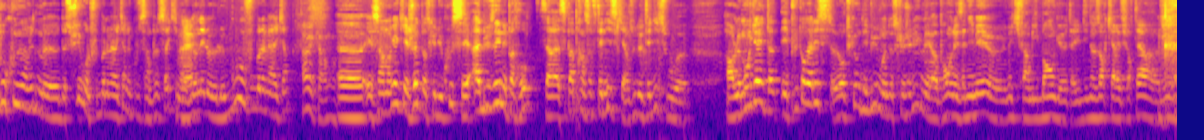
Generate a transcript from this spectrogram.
beaucoup donné envie de, me- de suivre le football américain. Du coup, c'est un peu ça qui m'a Ouais. donné le, le goût au football américain. ah oui carrément Euh, et c'est un manga qui est chouette parce que du coup c'est abusé mais pas trop. C'est pas Prince of Tennis qui est un truc de tennis où. euh, Alors le manga est, est plutôt réaliste, euh, en tout cas au début moi de ce que j'ai lu, mais euh, pendant les animés, euh, le mec qui fait un Big Bang, euh, t'as les dinosaures qui arrivent sur Terre,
